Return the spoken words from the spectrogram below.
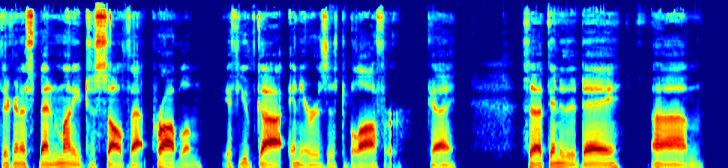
they're going to spend money to solve that problem if you've got an irresistible offer. Okay. So at the end of the day, um,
